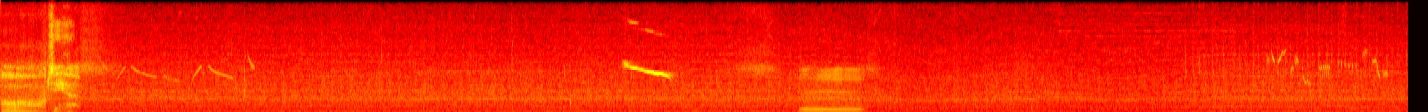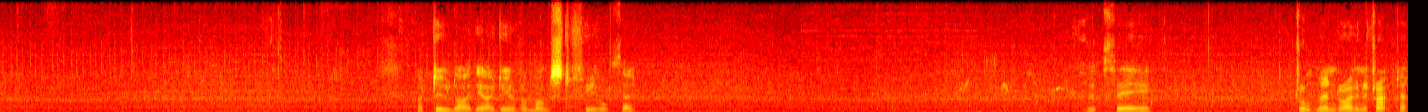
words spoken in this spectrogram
Oh dear. Hmm. I do like the idea of a monster field though. See. Drunk man driving a tractor.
